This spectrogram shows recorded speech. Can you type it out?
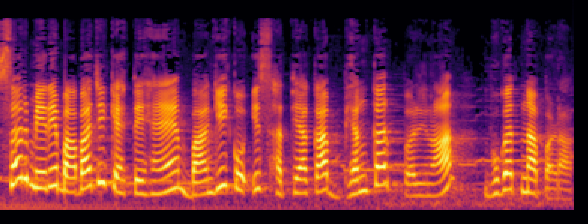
सर मेरे बाबा जी कहते हैं, बांगी को इस हत्या का भयंकर परिणाम भुगतना पड़ा।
